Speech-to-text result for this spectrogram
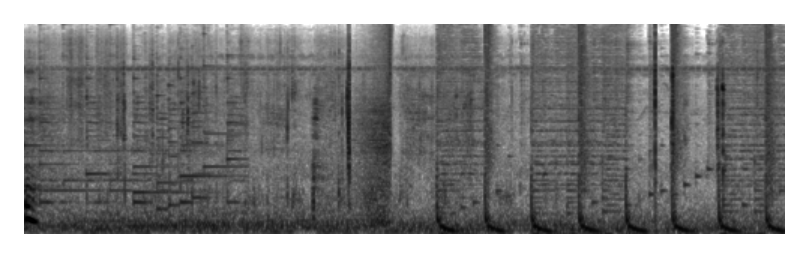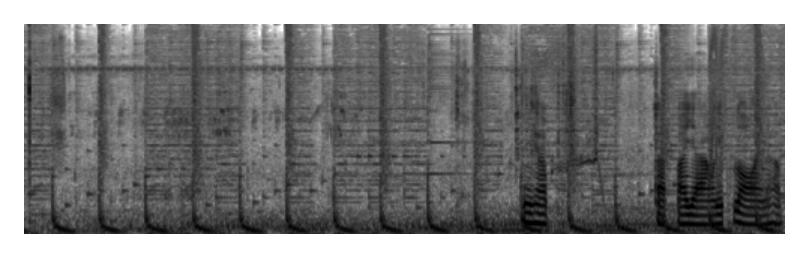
นี่ครับกัดปลายางลิปลอยนะครับ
